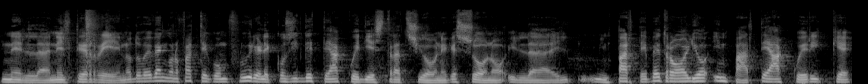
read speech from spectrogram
nel, nel terreno dove vengono fatte confluire le cosiddette acque di estrazione, che sono il, il, in parte petrolio petrolio, in parte acque ricche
